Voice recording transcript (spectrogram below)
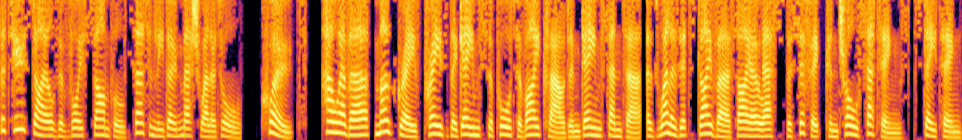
the two styles of voice samples certainly don't mesh well at all. Quote, However, Musgrave praised the game's support of iCloud and Game Center, as well as its diverse iOS-specific control settings, stating,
